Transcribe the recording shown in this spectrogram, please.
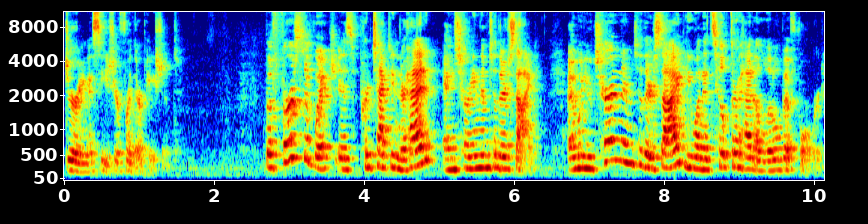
during a seizure for their patient. The first of which is protecting their head and turning them to their side. And when you turn them to their side, you want to tilt their head a little bit forward.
